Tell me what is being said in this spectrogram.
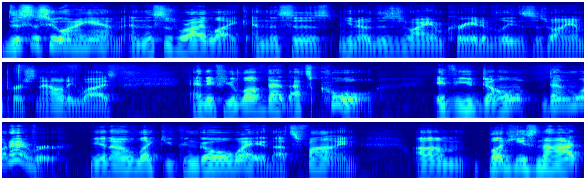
this is who I am, and this is what I like, and this is, you know, this is who I am creatively, this is who I am personality wise. And if you love that, that's cool. If you don't, then whatever. You know, like you can go away, that's fine. Um, but he's not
